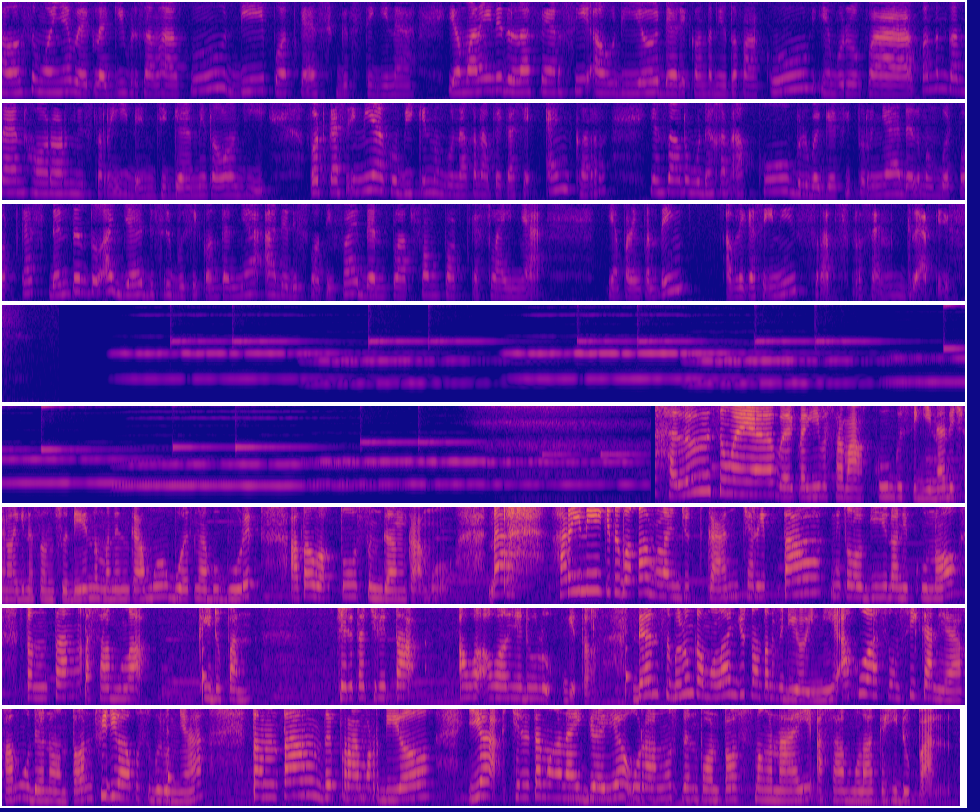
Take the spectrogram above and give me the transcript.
Halo semuanya, balik lagi bersama aku di podcast Gusti Gina Yang mana ini adalah versi audio dari konten youtube aku Yang berupa konten-konten horor, misteri, dan juga mitologi. Podcast ini aku bikin menggunakan aplikasi Anchor Yang sangat memudahkan aku berbagai fiturnya dalam membuat podcast Dan tentu aja distribusi kontennya ada di Spotify dan platform podcast lainnya. Yang paling penting, aplikasi ini 100% gratis Halo semuanya, balik lagi bersama aku Gusti Gina di channel Gina Samsudin Nemenin kamu buat ngabuburit atau waktu senggang kamu. Nah, hari ini kita bakal melanjutkan cerita mitologi Yunani kuno Tentang asal mula kehidupan. Cerita-cerita awal-awalnya dulu gitu. Dan sebelum kamu lanjut nonton video ini aku asumsikan ya kamu udah nonton video aku sebelumnya tentang The Primordial ya cerita mengenai gaya Uranus dan Pontos mengenai asal mula kehidupan.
